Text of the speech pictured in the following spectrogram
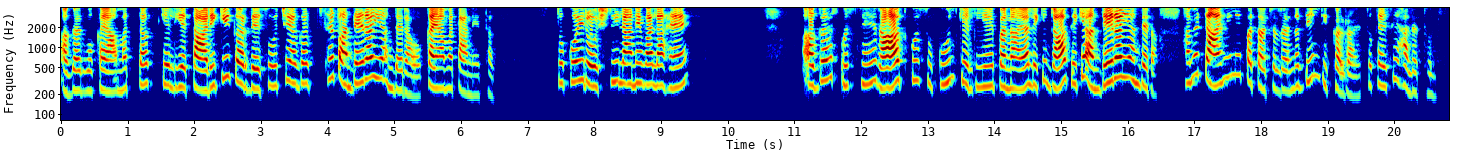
اگر وہ قیامت تک کے لیے تاریکی کر دے، سوچے اگر صرف اندھیرا ہی اندھیرا ہو، قیامت آنے تک۔ تو کوئی روشنی لانے والا ہے؟ اگر اس نے رات کو سکون کے لیے بنایا، لیکن رات دیکھے اندھیرا ہی اندھیرا، ہمیں ٹائم ہی نہیں پتہ چل رہا ہے، نہ دن نکل رہا ہے، تو کیسی حالت ہوگی؟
